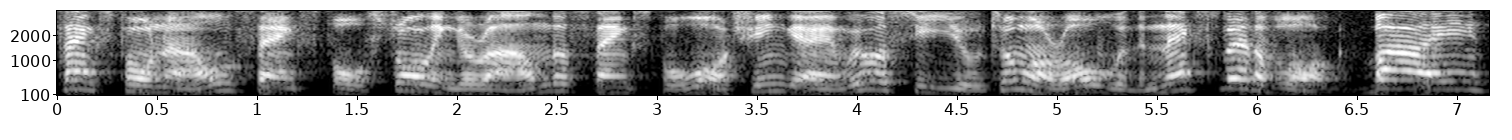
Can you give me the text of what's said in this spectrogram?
Thanks for now, thanks for strolling around, thanks for watching, and we will see you tomorrow with the next Veda vlog. Bye!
